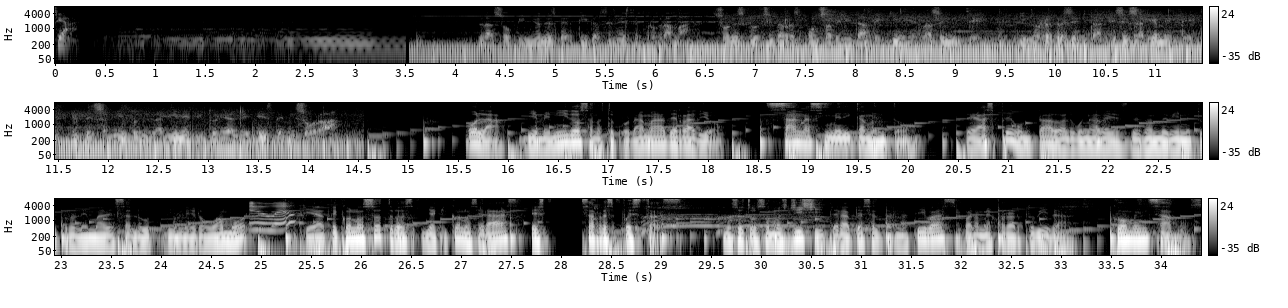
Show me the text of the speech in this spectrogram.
Social. Las opiniones vertidas en este programa son exclusiva responsabilidad de quienes las emiten y no representan necesariamente el pensamiento ni la línea editorial de esta emisora. Hola, bienvenidos a nuestro programa de radio, Sana sin medicamento. ¿Te has preguntado alguna vez de dónde viene tu problema de salud, dinero o amor? Quédate con nosotros y aquí conocerás esas respuestas. Nosotros somos Gishi, terapias alternativas para mejorar tu vida. Comenzamos.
